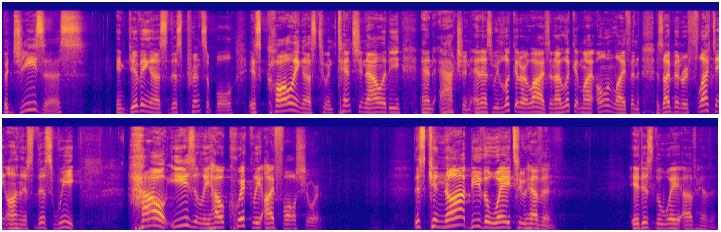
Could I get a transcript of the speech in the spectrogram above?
But Jesus in giving us this principle is calling us to intentionality and action. And as we look at our lives, and I look at my own life, and as I've been reflecting on this this week, how easily, how quickly I fall short. This cannot be the way to heaven, it is the way of heaven.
